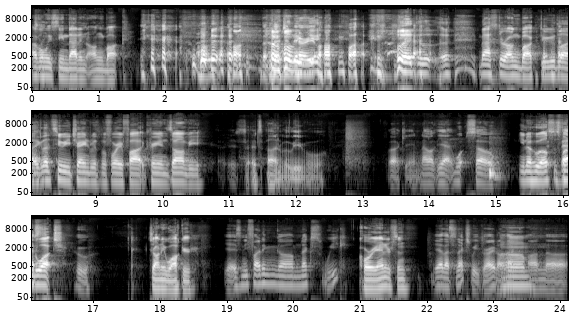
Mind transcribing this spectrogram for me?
I've only seen that in Ong Bak. the legendary Ong Bak. Uh, Master Ong Bak, dude. Like, that's who he trained with before he fought Korean Zombie. It's, it's unbelievable. Fucking no, yeah. So You know who else is fun to watch? who? Johnny Walker, Yeah, isn't he fighting um, next week? Corey Anderson. Yeah, that's next week, right? On Um, that, on the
